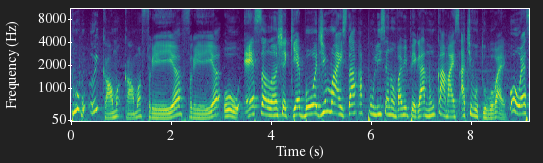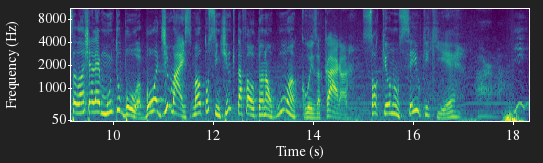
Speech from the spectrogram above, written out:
turbo. Ui, calma, calma. Freia, freia. Ou, oh, essa lancha aqui é boa demais, tá? A polícia não vai me pegar nunca mais. Ativa o turbo, vai. Ou, oh, essa lancha, ela é muito boa. Boa demais. Mas eu tô sentindo que tá faltando alguma coisa, cara. Só que eu não sei o que que é. Arma. Ih!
